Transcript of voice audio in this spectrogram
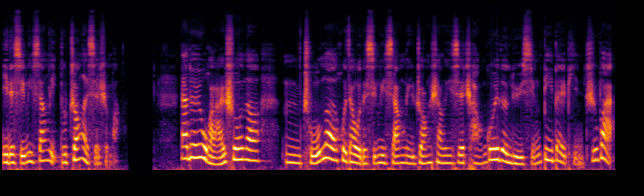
你的行李箱里都装了些什么？那对于我来说呢？嗯，除了会在我的行李箱里装上一些常规的旅行必备品之外，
